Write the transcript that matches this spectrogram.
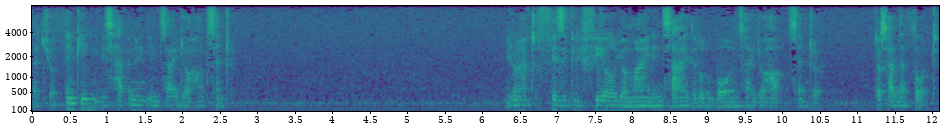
that your thinking is happening inside your heart center. You don't have to physically feel your mind inside the little ball inside your heart center. Just have that thought.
